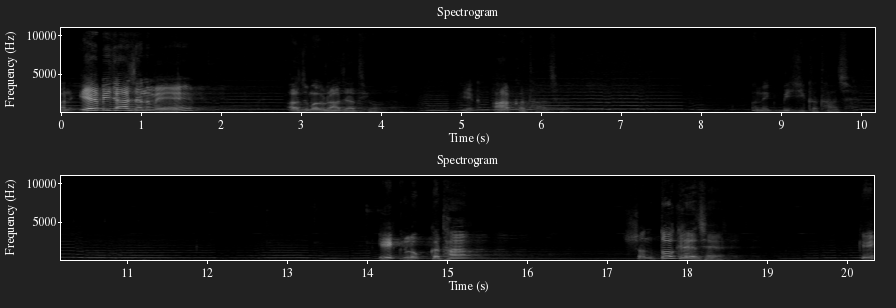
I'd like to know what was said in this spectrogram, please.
અને એ બીજા જન્મે અજમલ રાજા થયો. એક આ કથા છે. અને એક બીજી કથા છે. એક લોકકથા સંતો કહે છે કે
